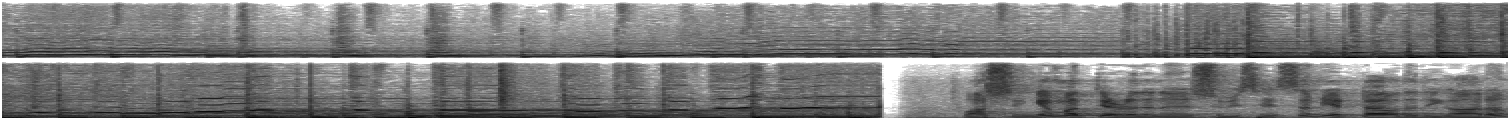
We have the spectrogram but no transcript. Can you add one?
வாசிங்க மத்திய எழுதின சுவிசேஷம் எட்டாவது அதிகாரம்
